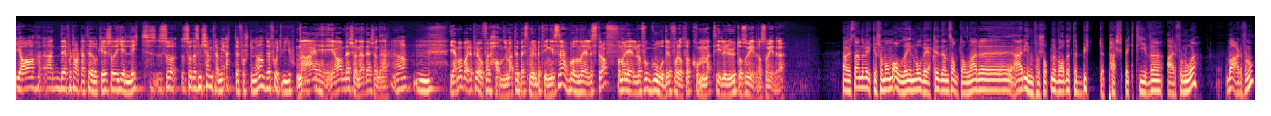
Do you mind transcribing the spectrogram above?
ja, det fortalte jeg til dere, så det gjelder ikke. Så, så det som kommer frem i etterforskninga, det får ikke vi gjort. Nei, ja, det skjønner jeg. det skjønner Jeg Ja, mm. Jeg må bare prøve å forhandle meg til best mulig betingelser. Både når det gjelder straff, og når det gjelder å få goder i forhold til å komme meg tidligere ut, osv. osv. Ja, Øystein, det virker som om alle involverte i den samtalen her eh, er innforstått med hva dette bytteperspektivet er for noe. Hva er det for noe?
